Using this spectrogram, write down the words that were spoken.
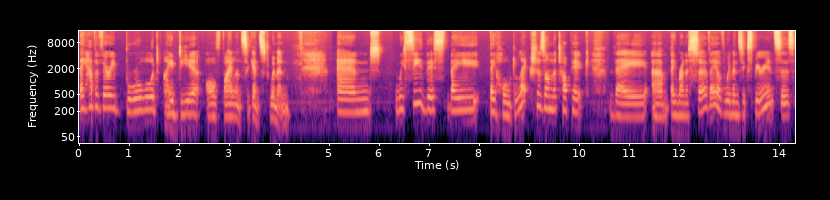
they have a very broad idea of violence against women, and we see this they they hold lectures on the topic. They um, they run a survey of women's experiences,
